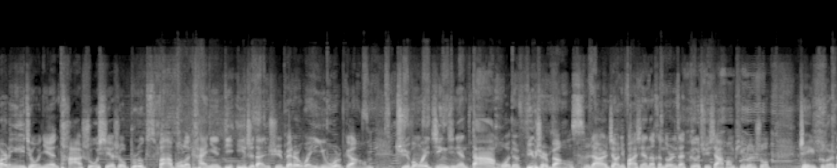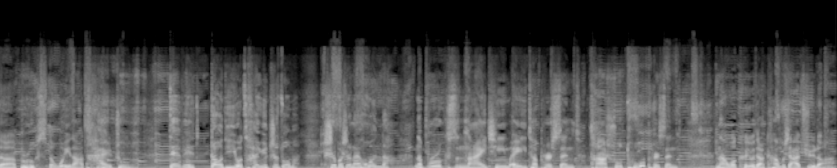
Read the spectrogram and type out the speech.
二零一九年，塔叔携手 Brooks 发布了开年第一支单曲《Better When You Were Gone》，曲风为近几年大火的 Future Bounce。然而，教你发现呢，很多人在歌曲下方评论说，这歌的 Brooks 的味道太重了。David 到底有参与制作吗？是不是来混的？那 Brooks ninety eight percent，塔叔 two percent，那我可有点看不下去了啊！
